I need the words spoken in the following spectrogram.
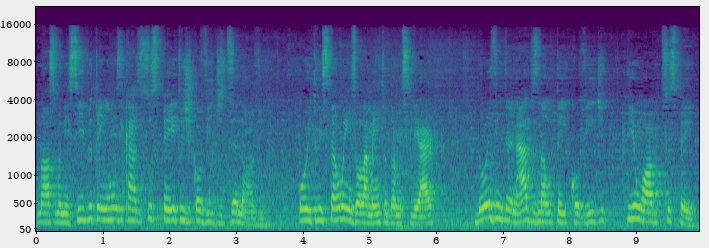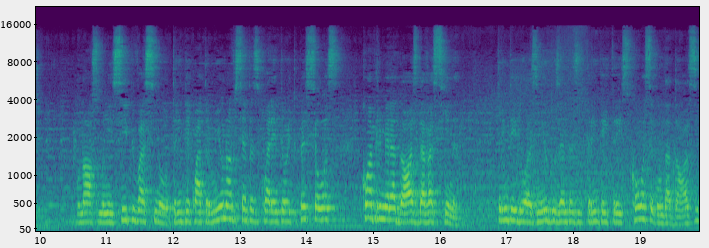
O nosso município tem 11 casos suspeitos de Covid-19. Oito estão em isolamento domiciliar, dois internados na UTI Covid e um óbito suspeito. O nosso município vacinou 34.948 pessoas com a primeira dose da vacina, 32.233 com a segunda dose,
